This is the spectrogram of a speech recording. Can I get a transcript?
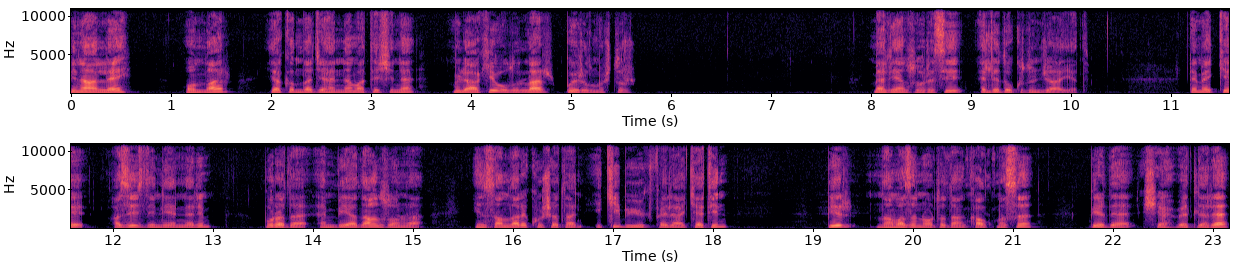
Binaenaleyh onlar yakında cehennem ateşine mülaki olurlar buyurulmuştur. Meryem suresi 59. ayet. Demek ki aziz dinleyenlerim burada enbiyadan sonra insanları kuşatan iki büyük felaketin bir namazın ortadan kalkması bir de şehvetlere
